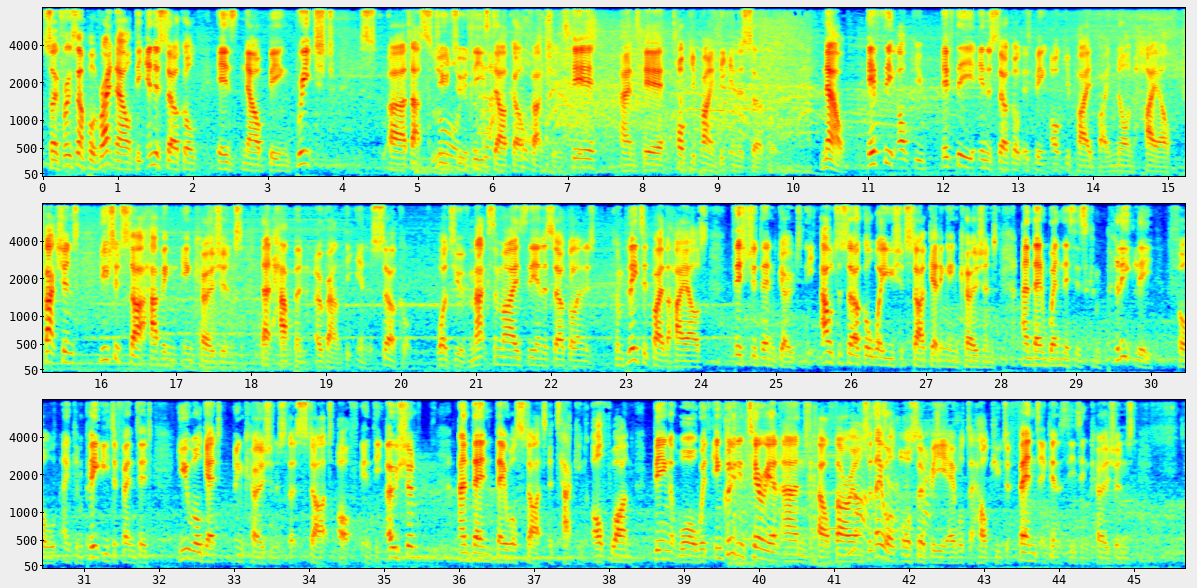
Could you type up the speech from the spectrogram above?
So, for example, right now, the inner circle is now being breached. Uh, that's due to these Dark Elf factions here and here occupying the inner circle. Now, if the if the inner circle is being occupied by non-high elf factions, you should start having incursions that happen around the inner circle. Once you've maximized the inner circle and it's completed by the high elves, this should then go to the outer circle where you should start getting incursions. And then when this is completely full and completely defended, you will get incursions that start off in the ocean and then they will start attacking Ulthuan, being at war with including Tyrion and Eltharion, so they will also be able to help you defend against these incursions.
